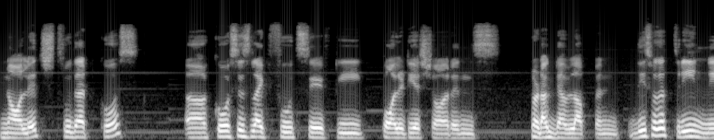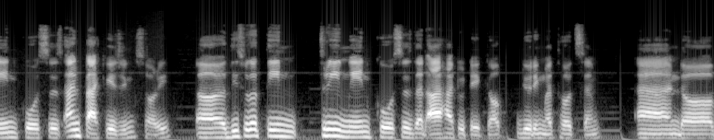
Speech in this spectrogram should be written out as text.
knowledge through that course. Uh, courses like food safety, quality assurance, product development. These were the three main courses, and packaging. Sorry, uh, these were the three three main courses that I had to take up during my third sem. And uh,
